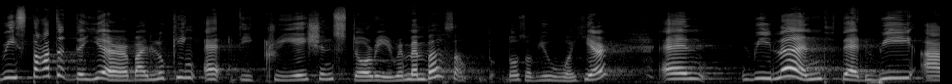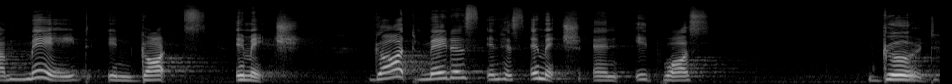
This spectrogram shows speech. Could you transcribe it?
We started the year by looking at the creation story. Remember, some, those of you who were here? And we learned that we are made in God's image. God made us in his image, and it was good.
